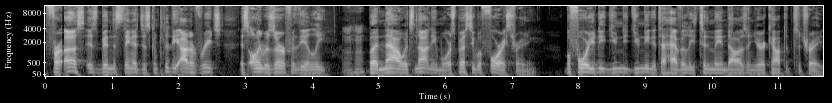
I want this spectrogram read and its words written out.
For us, it's been this thing that's just completely out of reach. It's only reserved for the elite. Mm-hmm. But now it's not anymore, especially with forex trading. Before you need you need you needed to have at least ten million dollars in your account to, to trade.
